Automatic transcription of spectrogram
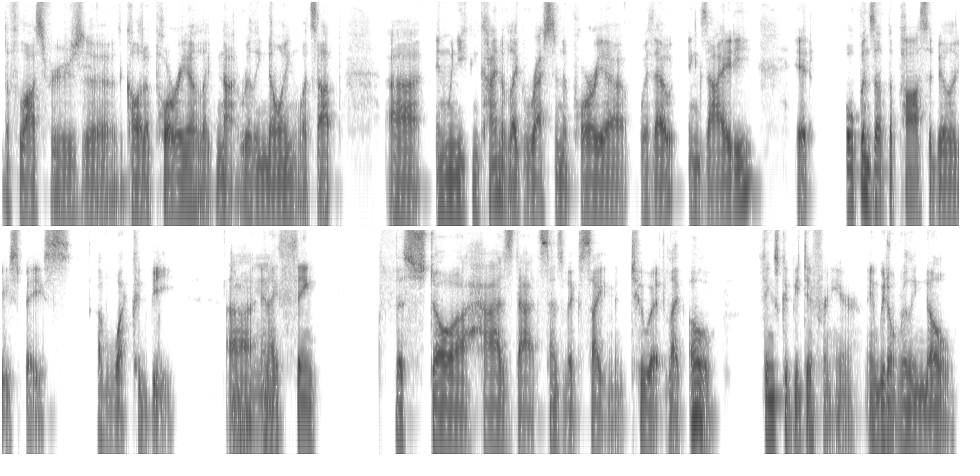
the philosophers uh, they call it aporia, like not really knowing what's up. Uh, and when you can kind of like rest in aporia without anxiety, it opens up the possibility space of what could be. Uh, Mhm. And I think the Stoa has that sense of excitement to it, like, oh, things could be different here, and we don't really know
